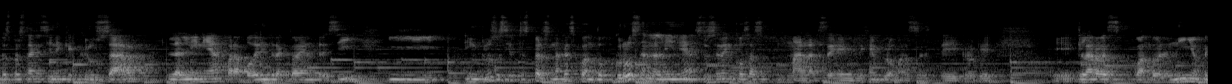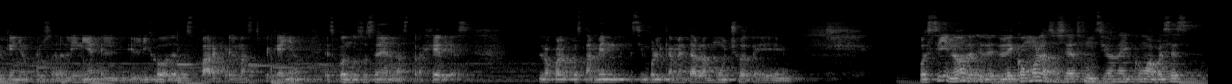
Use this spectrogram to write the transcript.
los personajes tienen que cruzar la línea para poder interactuar entre sí y incluso ciertos personajes cuando cruzan la línea suceden cosas malas. el ejemplo más, este, creo que eh, claro, es cuando el niño pequeño cruza la línea, el, hijo de los Park, el más pequeño, es cuando suceden las tragedias. Lo cual pues también simbólicamente habla mucho de, pues sí, ¿no? De, cómo la sociedad funciona y cómo a veces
